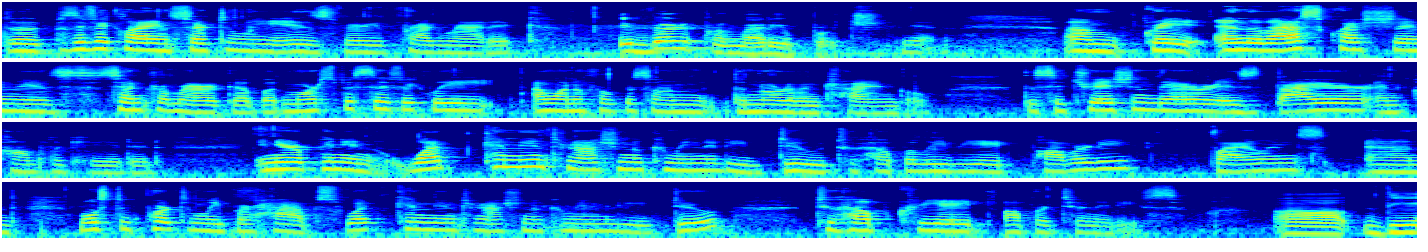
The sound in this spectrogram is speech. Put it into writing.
the Pacific Alliance certainly is very pragmatic. A very pragmatic approach. Yeah. Um, great. And the last question is Central America, but more specifically, I want to focus on the Northern Triangle. The situation there is dire and complicated. In your opinion, what can the international community do to help alleviate poverty, violence, and most importantly, perhaps, what can the international community do to help create opportunities? Uh, the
